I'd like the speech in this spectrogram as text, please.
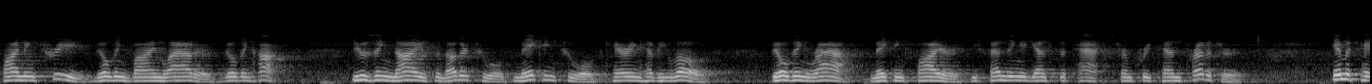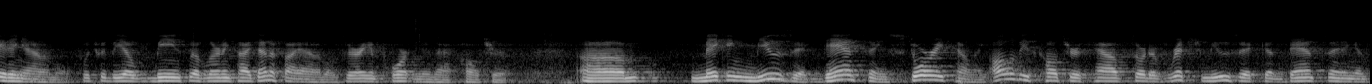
climbing trees, building vine ladders, building huts, using knives and other tools, making tools, carrying heavy loads, building rafts, making fires, defending against attacks from pretend predators, imitating animals, which would be a means of learning to identify animals, very important in that culture. Um, making music, dancing, storytelling. All of these cultures have sort of rich music and dancing and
